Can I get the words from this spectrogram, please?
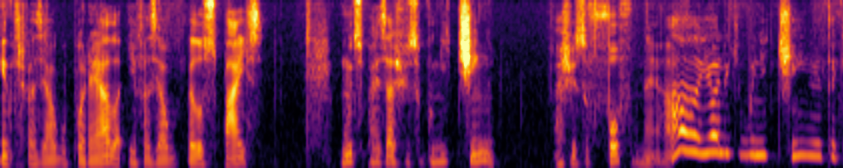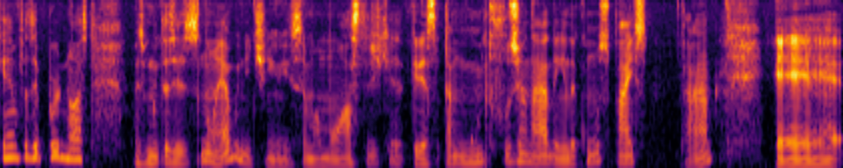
entre fazer algo por ela e fazer algo pelos pais. Muitos pais acham isso bonitinho, acham isso fofo, né? Ai, olha que bonitinho, ele está querendo fazer por nós. Mas muitas vezes isso não é bonitinho, isso é uma mostra de que a criança está muito fusionada ainda com os pais tá? É,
